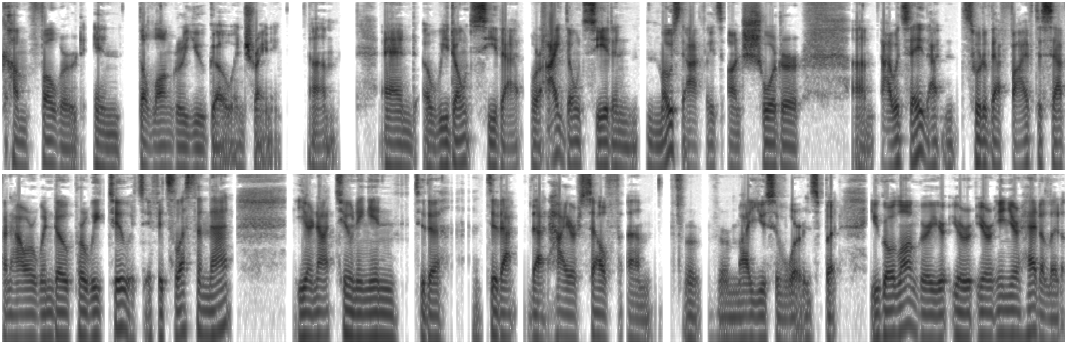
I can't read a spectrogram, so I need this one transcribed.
come forward in the longer you go in training. Um, and uh, we don't see that, or I don't see it in most athletes on shorter. Um, I would say that sort of that five to seven hour window per week too. It's if it's less than that, you're not tuning in to the to that that higher self um, for for my use of words. But you go longer, you're you're you're in your head a little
